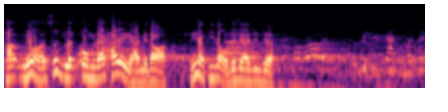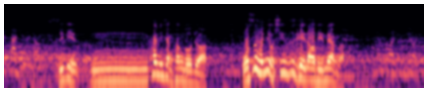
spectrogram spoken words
查没有啊，是人我们等下开了也还没到啊。你想提早我就现在进去啊。我们是上几个小时？十一点，嗯，看你想唱多久啊？我是很有兴致可以到天亮的。是完全没有兴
